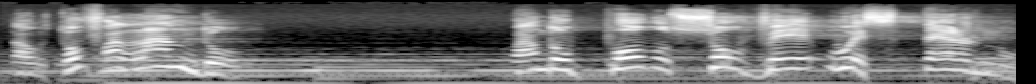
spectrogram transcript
Então, estou falando quando o povo só vê o externo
